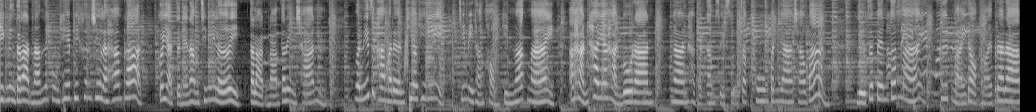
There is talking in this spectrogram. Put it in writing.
อีกหนึ่งตลาดน้ำในกรุงเทพที่ขึ้นชื่อและห้ามพลาด ก็อยากจะแนะนำที่นี่เลย ตลาดน้ำตลิ่งชัน วันนี้จะพามาเดินเที่ยวที่นี่ ที่มีทั้งของกินมากมาย อาหารไทยอาหารโบราณ งานหัตถกรรมสวยๆจากภูมิปัญญาชาวบ้าน หรือจะเป็นต้นไม้ พืชไม้ดอกไม้ประดับ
